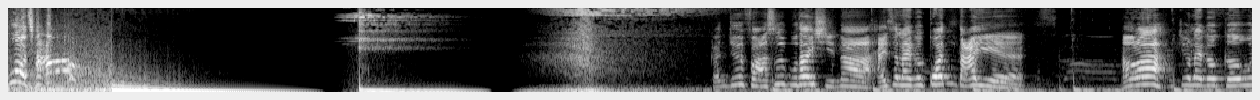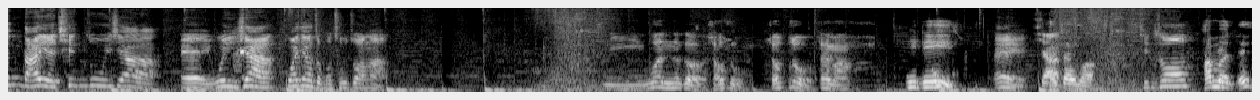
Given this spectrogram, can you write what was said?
我操！感觉法师不太行啊，还是来个关打野。好啦，就来个格温打野庆祝一下啦。哎，问一下关要怎么出装啊？你问那个小鼠，小鼠在吗？弟弟，哎，还在吗？请说。他们哎，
